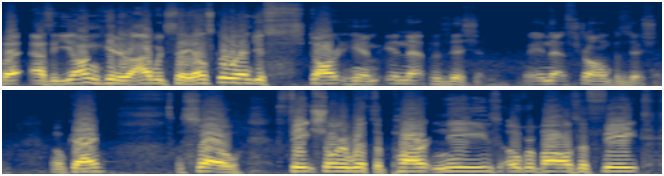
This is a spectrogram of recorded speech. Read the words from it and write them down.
But as a young hitter, I would say let's go ahead and just start him in that position, in that strong position, okay? So feet shoulder width apart, knees over balls of feet,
